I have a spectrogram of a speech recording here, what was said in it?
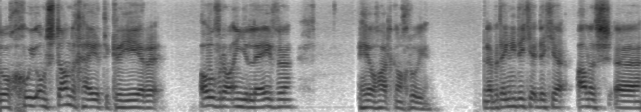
door goede omstandigheden te creëren overal in je leven heel hard kan groeien. En dat betekent niet dat je, dat je, alles, uh,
